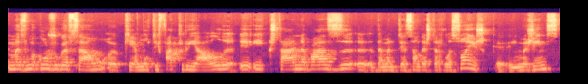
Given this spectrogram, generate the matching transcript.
mas uma conjugação que é multifatorial e, que está na base da manutenção destas relações. Imagine-se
